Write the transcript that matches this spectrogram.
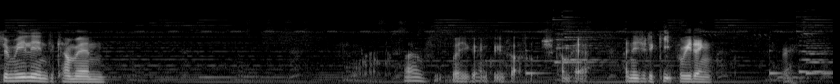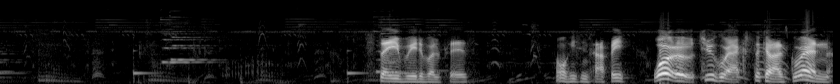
Jameleon to come in Where, where are you going, Green Sasquatch? Come here. I need you to keep breeding. Stay breedable, please. Oh, he seems happy. Whoa, two Grex, look at that grin!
